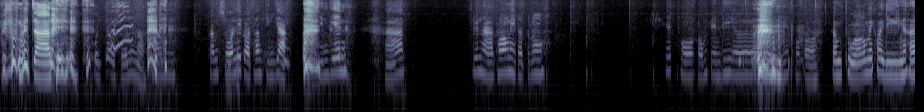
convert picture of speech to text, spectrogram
ไม่พูดไม่จาเลย คนเจ้าสวนนี่เนาะทำทำสวนนี่ก็ทำกินยากกินเย็น หาเงินหาทองนี่ก็ตรู เฮ็ดโทก็มันเป็นดีเออเฮ็ดโทก็ทำถั่วก็ไม่ค่อยดีนะคะ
